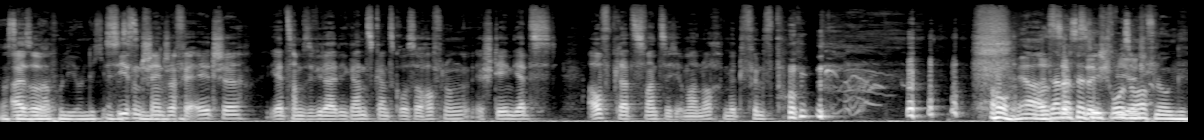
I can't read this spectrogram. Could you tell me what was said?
Was also Napoli und nicht Season Changer für Elche. Jetzt haben sie wieder die ganz, ganz große Hoffnung. Stehen jetzt auf Platz 20 immer noch mit fünf Punkten. oh ja, dann ist natürlich Spielen. große Hoffnung.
